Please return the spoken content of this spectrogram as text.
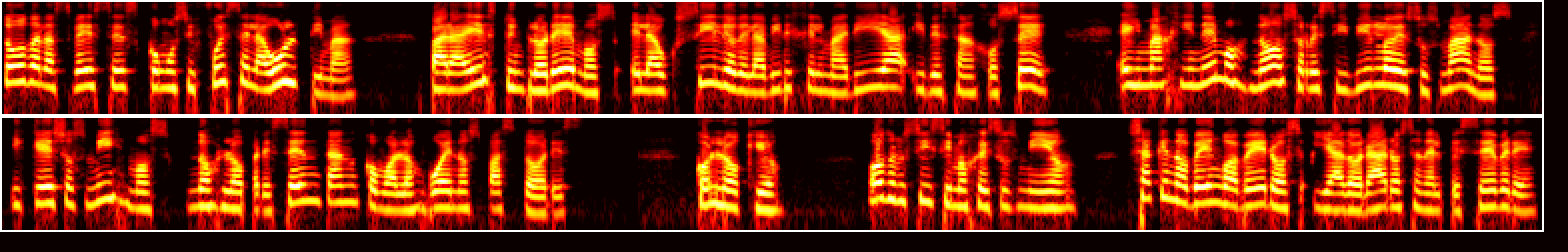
todas las veces como si fuese la última. Para esto imploremos el auxilio de la Virgen María y de San José, e imaginémonos recibirlo de sus manos y que ellos mismos nos lo presentan como a los buenos pastores. Coloquio. Oh dulcísimo Jesús mío, ya que no vengo a veros y a adoraros en el pesebre,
